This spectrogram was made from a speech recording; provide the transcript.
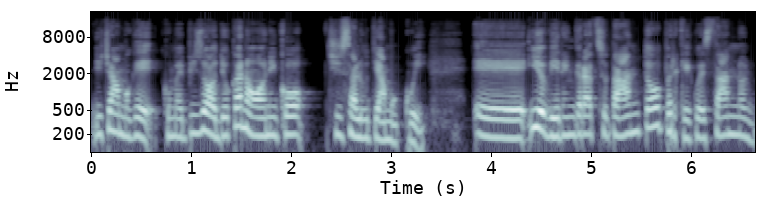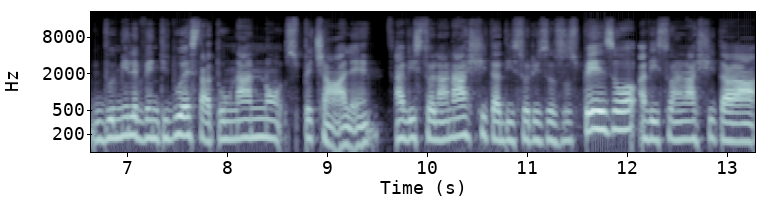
diciamo che come episodio canonico ci salutiamo qui. E io vi ringrazio tanto perché quest'anno, il 2022, è stato un anno speciale. Ha visto la nascita di Sorriso Sospeso, ha visto la nascita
